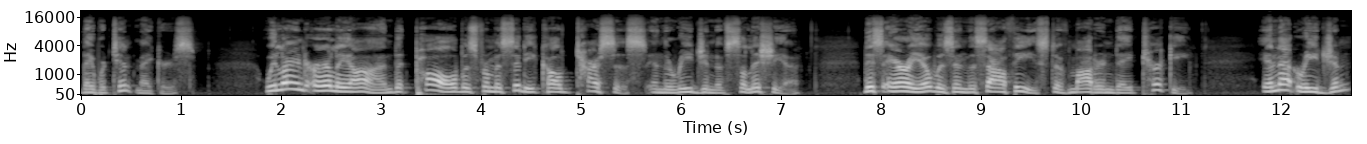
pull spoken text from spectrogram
they were tent makers. We learned early on that Paul was from a city called Tarsus in the region of Cilicia. This area was in the southeast of modern day Turkey. In that region,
